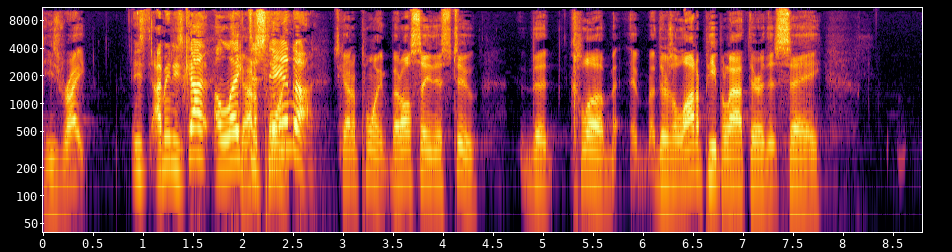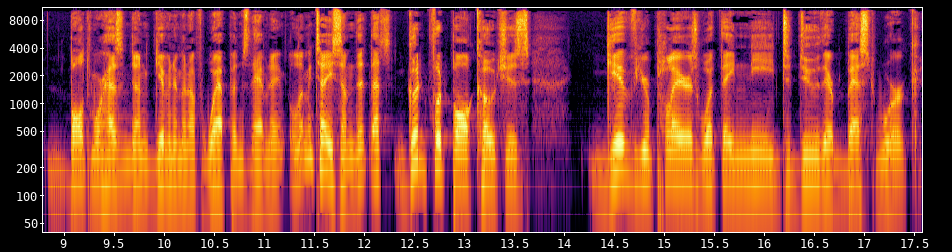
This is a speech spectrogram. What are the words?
He's right. He's, I mean, he's got a leg got to a stand point. on. He's got a point. But I'll say this too: the club. There's a lot of people out there that say Baltimore hasn't done given him enough weapons. They haven't. Let me tell you something. That's good football coaches give your players what they need to do their best work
